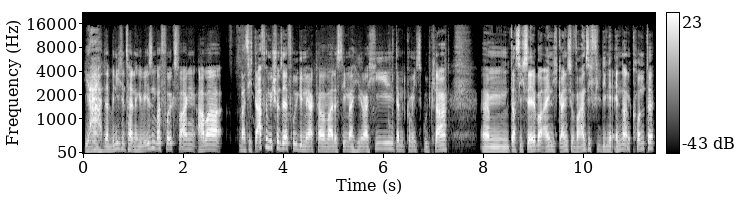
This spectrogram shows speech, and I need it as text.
Ja, da bin ich eine Zeit lang gewesen bei Volkswagen, aber was ich da für mich schon sehr früh gemerkt habe, war das Thema Hierarchie, damit komme ich so gut klar, ähm, dass ich selber eigentlich gar nicht so wahnsinnig viele Dinge ändern konnte,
